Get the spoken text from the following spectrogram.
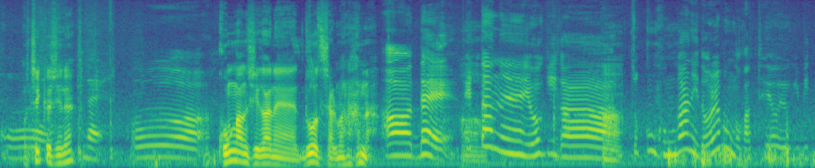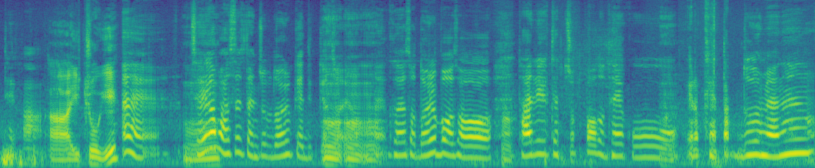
오. 어, 지켜지네? 네. 오. 공강 시간에 누워서 잘만 하나. 아, 네. 어. 일단은 여기가 어. 조금 공간이 넓은 것 같아요. 여기 밑에가. 아 이쪽이? 네. 어. 제가 봤을 땐 좀 넓게 느껴져요. 어, 어, 어. 네, 그래서 넓어서 어. 다리 이렇게 쭉 뻗어도 되고 어. 이렇게 딱 누우면은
